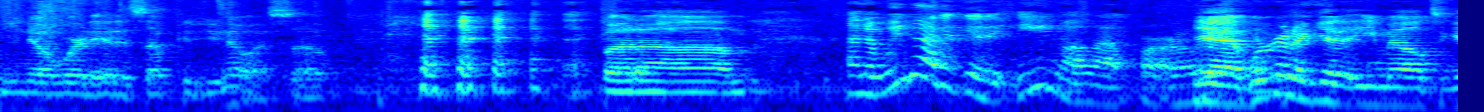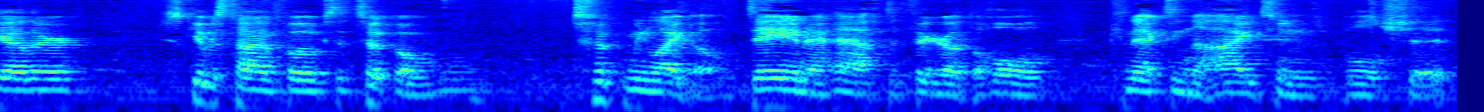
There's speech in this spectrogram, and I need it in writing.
You know where to hit us up because you know us. So, but um, I know we got to get an email out for our yeah, we're gonna get an email together. Just give us time, folks. It took a took me like a day and a half to figure out the whole connecting to iTunes bullshit.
